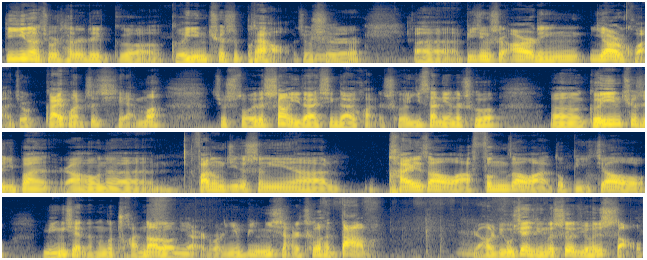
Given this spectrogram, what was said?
第一呢，就是它的这个隔音确实不太好，就是呃，毕竟是二零一二款，就是改款之前嘛。就是所谓的上一代新改款的车，一三年的车，嗯，隔音确实一般。然后呢，发动机的声音啊、胎噪啊、风噪啊都比较明显的能够传达到你耳朵里，因为毕你想这车很大嘛，然后流线型的设计又很少，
